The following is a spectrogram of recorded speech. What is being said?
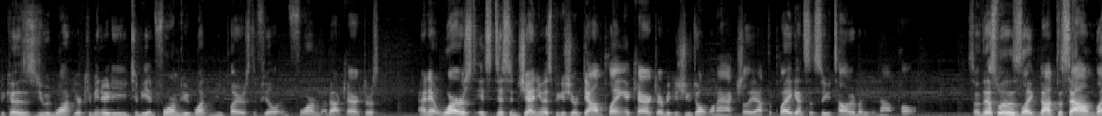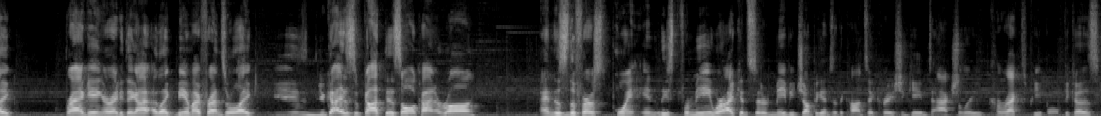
because you would want your community to be informed. You'd want new players to feel informed about characters. And at worst, it's disingenuous because you're downplaying a character because you don't want to actually have to play against it, so you tell everybody to not pull. So this was like not to sound like bragging or anything. I, like me and my friends were like, you guys have got this all kind of wrong. And this is the first point, in, at least for me, where I considered maybe jumping into the content creation game to actually correct people because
